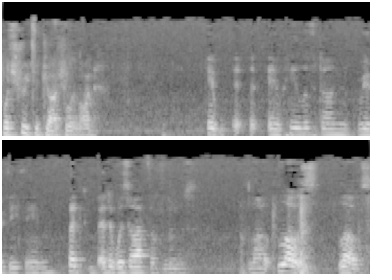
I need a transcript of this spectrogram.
What street did Josh live on? It, it, it, he lived on Rivivine, but but it was off of Luz. Lo, Lowe's. Lowe's.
